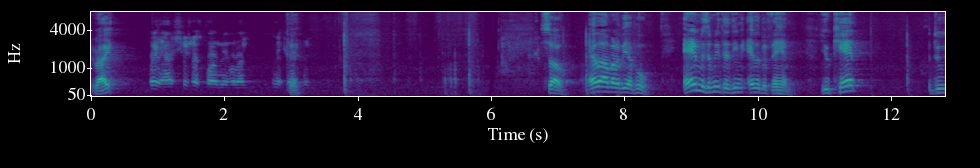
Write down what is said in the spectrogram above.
Right? Wait, uh, Shushan's calling me. Hold on. Let me Okay. connect him. So, Ela Amar Rabbi Abu, En b'fnehem. You can't do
